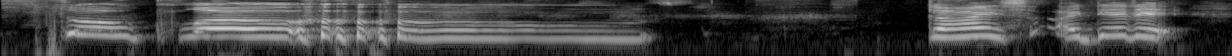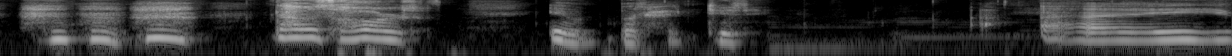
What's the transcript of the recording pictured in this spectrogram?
So close. Guys, I did it. that was hard. Ew, but I did it. I.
